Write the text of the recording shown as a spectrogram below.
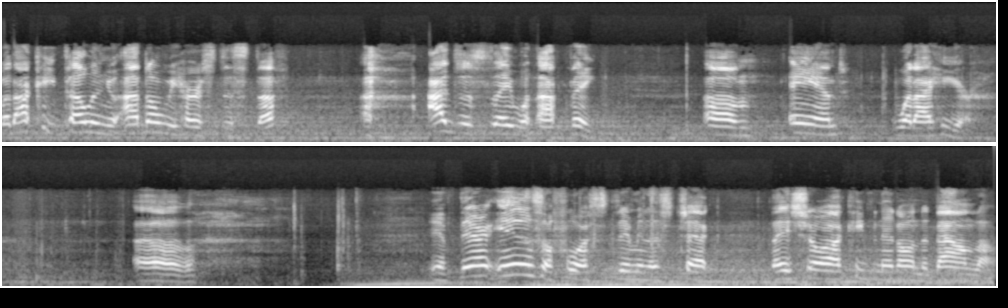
But I keep telling you, I don't rehearse this stuff. I just say what I think um, and what I hear. Uh, if there is a fourth stimulus check, they sure are keeping it on the down low.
